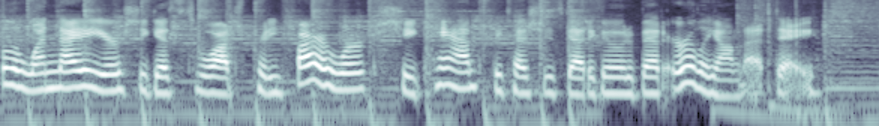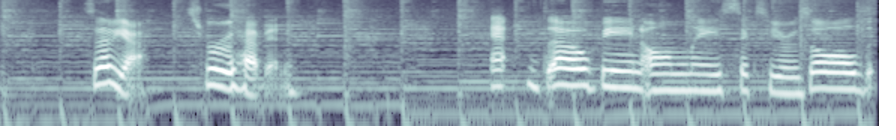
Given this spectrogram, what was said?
For the one night a year she gets to watch pretty fireworks, she can't because she's got to go to bed early on that day. So, yeah, screw heaven. And though being only six years old,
